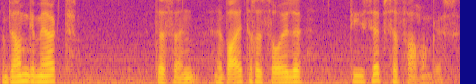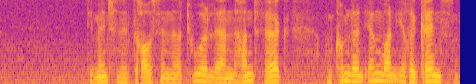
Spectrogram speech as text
Und wir haben gemerkt, dass eine weitere Säule die Selbsterfahrung ist. Die Menschen sind draußen in der Natur, lernen Handwerk und kommen dann irgendwann an ihre Grenzen.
